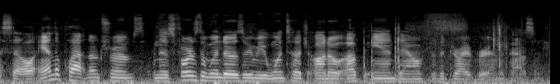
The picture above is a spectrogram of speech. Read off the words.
SL and the Platinum trims. And as far as the windows, they're to be one-touch auto up and down for the driver and the passenger.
